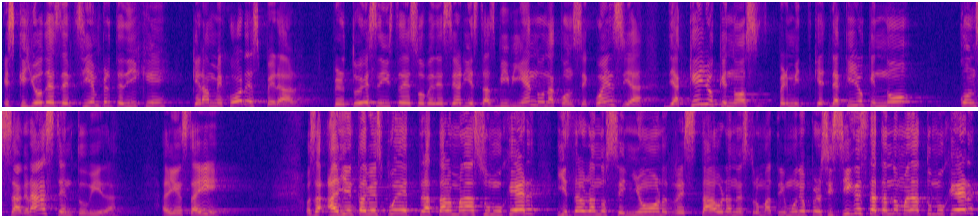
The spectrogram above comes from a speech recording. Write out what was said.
es que yo desde siempre te dije que era mejor esperar, pero tú decidiste desobedecer y estás viviendo una consecuencia de aquello que no, de aquello que no consagraste en tu vida. ¿Alguien está ahí? O sea, alguien tal vez puede tratar mal a su mujer y estar orando, Señor, restaura nuestro matrimonio. Pero si sigues tratando mal a tu mujer,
